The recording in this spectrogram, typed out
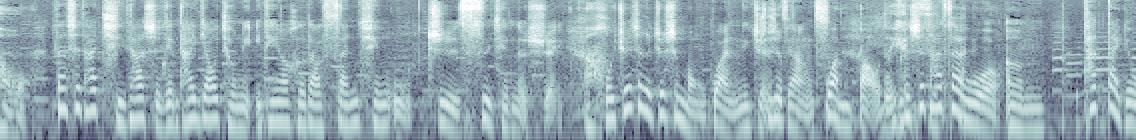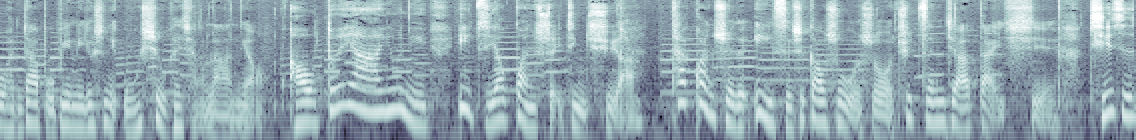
哦，但是他其他时间他要求你一天要喝到三千五至四千的水，啊我觉得这个就是猛灌，你只就是能这样子。灌饱的可是他在我嗯，他带给我很大不便利，就是你无时无刻想拉尿。哦，对呀、因为你一直要灌水进去啊。他灌水的意思是告诉我说，去增加代谢。其实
